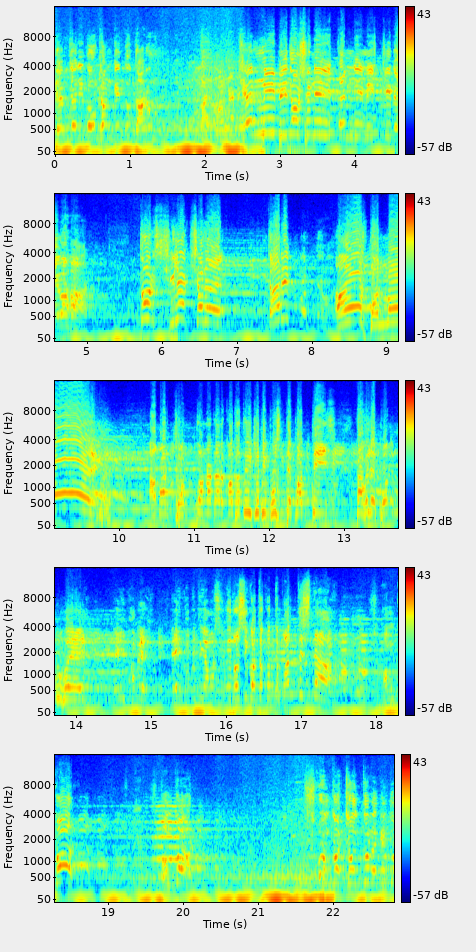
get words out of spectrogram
দেবজানি বৌঠান কিন্তু দারুণ। যেমনি বিদুষিনী তেমনি মিষ্টি ব্যবহার। তোর সিলেকশনের তারিফ করতে তন্ময়! আমার যন্ত্রণাটার কথা তুই যদি বুঝতে পারতিস তাহলে বন্ধু হয়ে এইভাবে এইভাবে তুই আমার সঙ্গে রসিকতা করতে পারতিস না। শঙ্কর শঙ্কর শঙ্কর যন্ত্রণা কিন্তু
